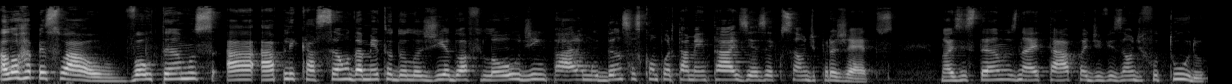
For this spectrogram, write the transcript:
Aloha pessoal, voltamos à aplicação da metodologia do offloading para mudanças comportamentais e execução de projetos. Nós estamos na etapa de visão de futuro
